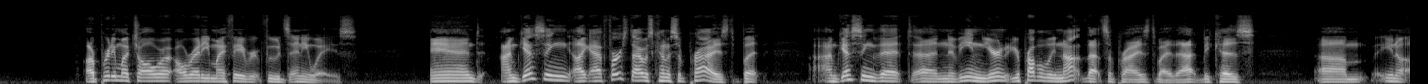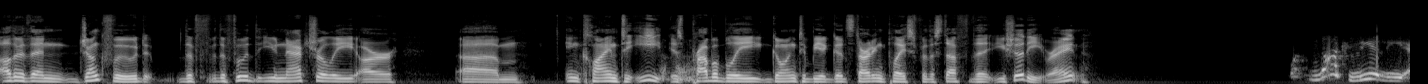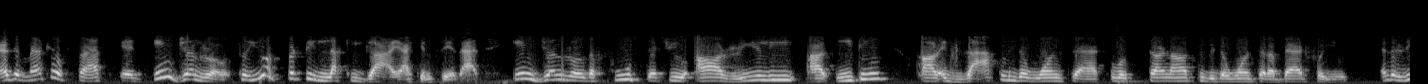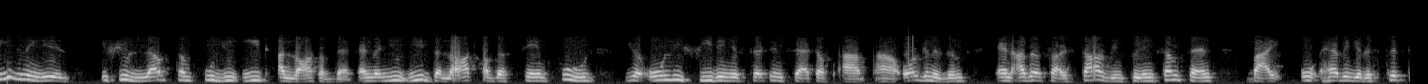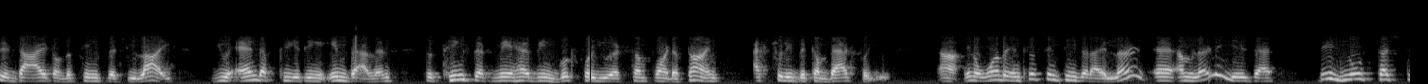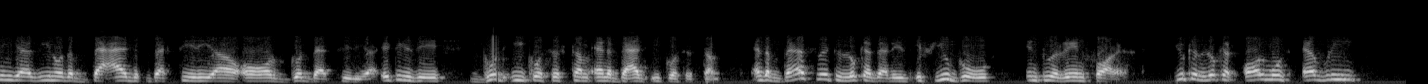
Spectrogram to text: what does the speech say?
are pretty much all, already my favorite foods, anyways. And I'm guessing, like at first, I was kind of surprised, but I'm guessing that uh, Naveen, you're you're probably not that surprised by that because, um, you know, other than junk food, the the food that you naturally are um, inclined to eat is probably going to be a good starting place for the stuff that you should eat, right? Well, not really. As a matter of fact, in general, so you're a pretty lucky guy, I can say that. In general, the foods that you are really are eating are exactly the ones that will turn out to be the ones that are bad for you. And the reasoning is if you love some food, you eat a lot of that. And when you eat a lot of the same food, you're only feeding a certain set of uh, uh, organisms and others are starving. So in some sense, by having a restricted diet of the things that you like, you end up creating an imbalance. So things that may have been good for you at some point of time actually become bad for you. Uh, you know, one of the interesting things that I learned, uh, I'm learning is that there is no such thing as, you know, the bad bacteria or good bacteria. It is a good ecosystem and a bad ecosystem. And the best way to look at that is if you go into a rainforest, you can look at almost every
